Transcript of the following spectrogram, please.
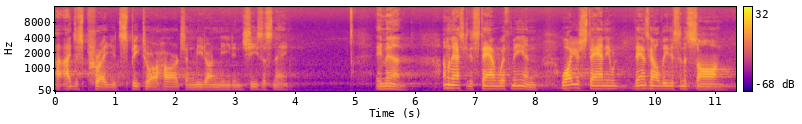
I just pray you'd speak to our hearts and meet our need in Jesus' name. Amen. I'm going to ask you to stand with me, and while you're standing, Dan's going to lead us in a song.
